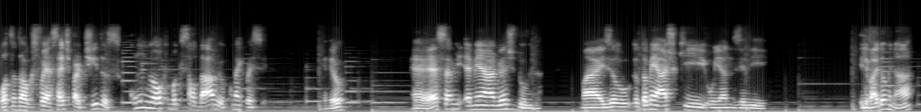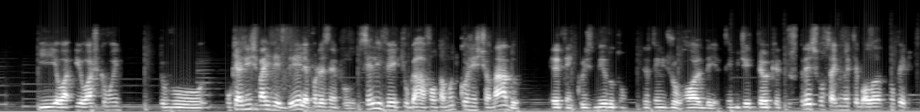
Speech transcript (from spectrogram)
o Atlanta Hawks foi a 7 partidas, com o Milwaukee Bucks saudável, como é que vai ser? Entendeu? É, essa é a minha grande dúvida. Mas eu, eu também acho que o Yannis, ele, ele vai dominar. E eu, eu acho que eu vou, eu vou. O que a gente vai ver dele é, por exemplo, se ele vê que o garrafão tá muito congestionado, ele tem Chris Middleton, ele tem Joe Holiday, ele tem BJ Tucker, os três conseguem meter bola no perímetro.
